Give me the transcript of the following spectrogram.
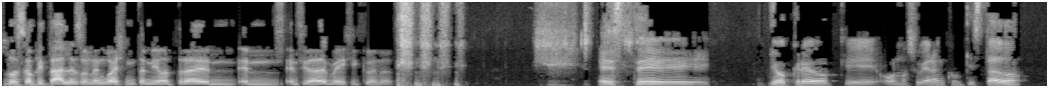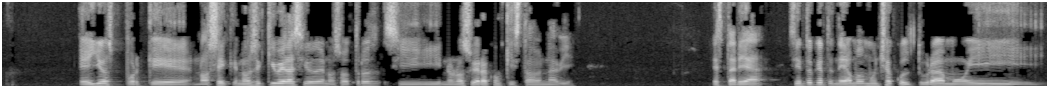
Dos capitales, una en Washington y otra en, en, en Ciudad de México, ¿no? Este, yo creo que o nos hubieran conquistado ellos porque no sé, no sé qué hubiera sido de nosotros si no nos hubiera conquistado nadie. Estaría, siento que tendríamos mucha cultura muy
